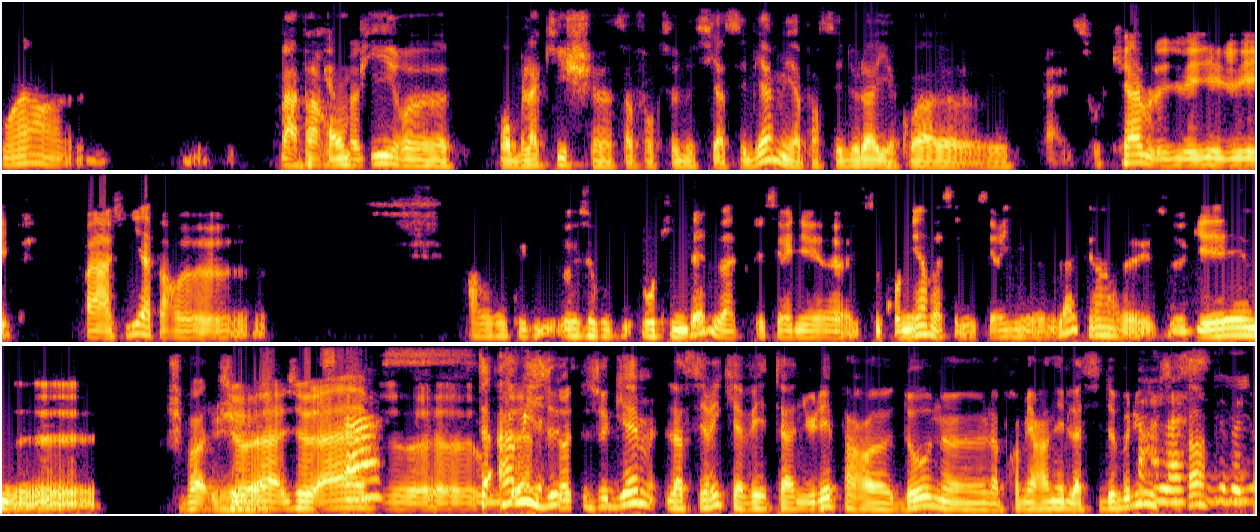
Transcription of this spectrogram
noires, euh, Bah, à part Empire, euh, pour Blackish, euh, ça fonctionne aussi assez bien, mais à part ces deux-là, il y a quoi euh, bah, sur le câble, les, les, enfin, je dis, à part, euh, The Walking Dead, bah, toutes les séries, euh, qui sont premières, bah, c'est des séries euh, black, hein, The Game, euh, Je sais pas. The, je- The Ah, Hab, euh, Ah The oui, Hab- The, The Game, la série qui avait été annulée par euh, Dawn euh, la première année de la CW, Ah, c'est la ça? CW,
